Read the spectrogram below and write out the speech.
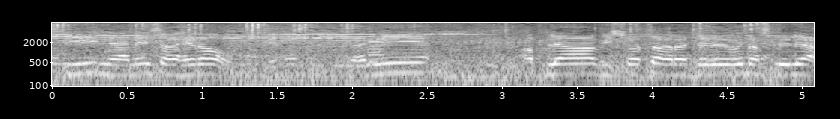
श्री ज्ञानेश आहेराव यांनी आपल्या विश्वाचा आराध्यदैवत असलेल्या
